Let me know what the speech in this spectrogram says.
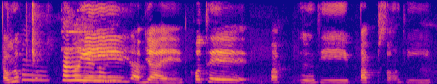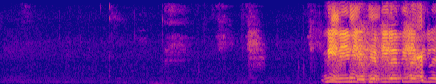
เอาฮึบจุ๊บฮัลโหลนี่ยังแบบใหญ่ โคตรเท่ปั๊บหนึ่งที ปั๊บสองที นี่นี่นี่โอเคตีเลยตีเลยตีเลย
